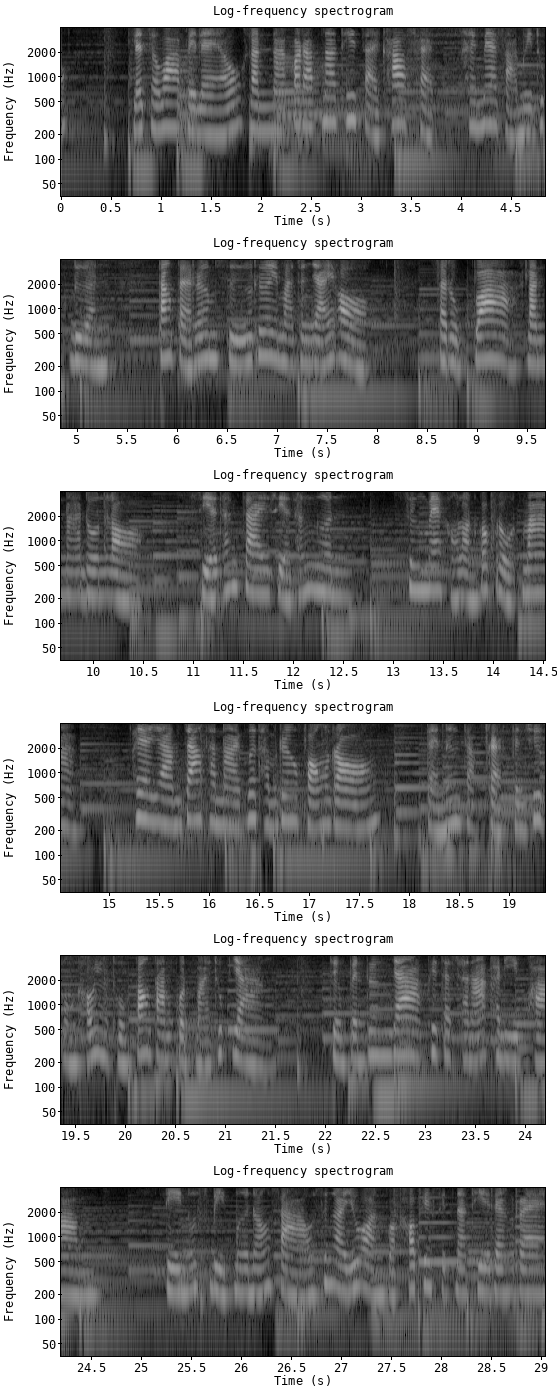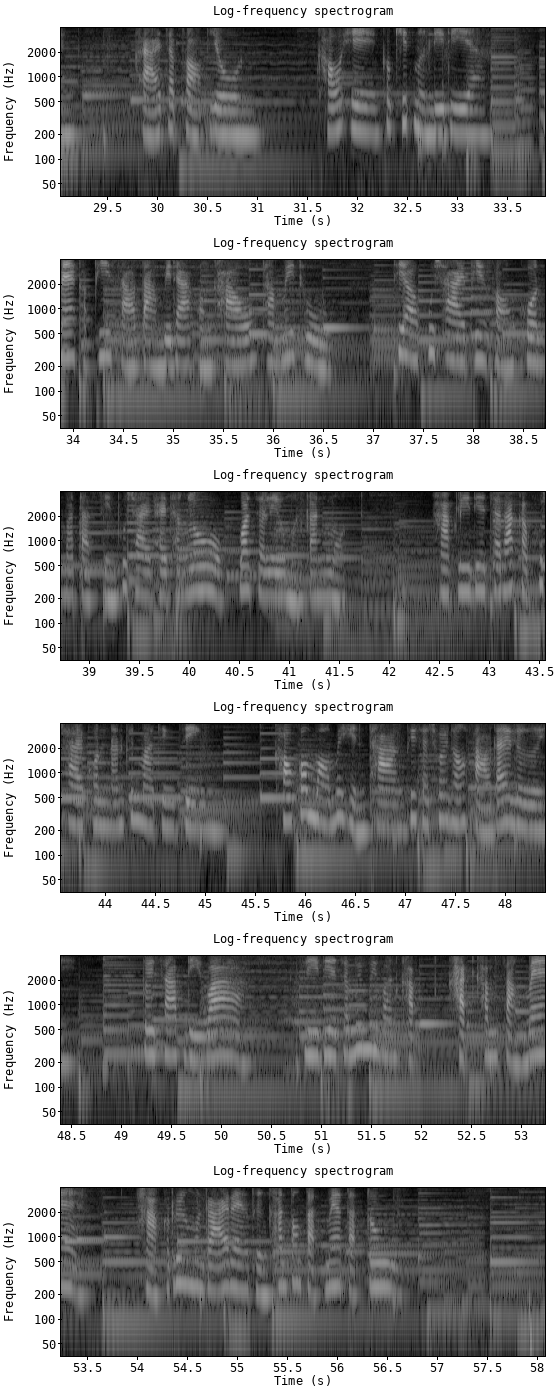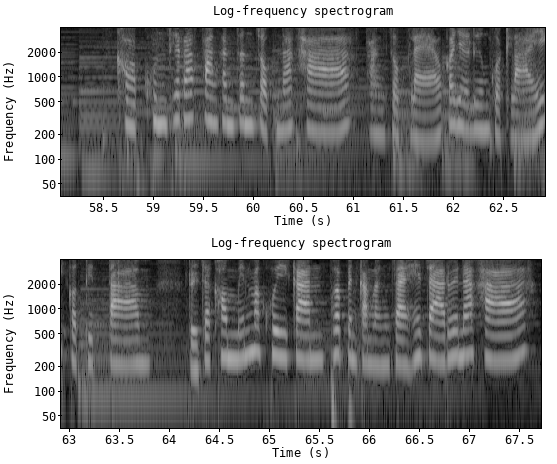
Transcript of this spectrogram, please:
และจะว่าไปแล้วลันนาก็รับหน้าที่จ่ายค่าแฟลตให้แม่สามีทุกเดือน ตั้งแต่เริ่มซื้อเรื่อยมาจนย้ายออก สรุปว่าลันนาโดนหลอก เสียทั้งใจเสียทั้งเงิน ซึ่งแม่ของหล่อนก็โกรธมาก พยายามจ้างทนายเพื่อทำเรื่องฟ้องร้อง แต่เนื่องจากแฟลตเป็นชื่อของเขาอย่างถูกต้องตามกฎหมายทุกอย่าง จึงเป็นเรื่องยากที่จะชนะคดีความ ลีนุสบีบมือน้องสาว ซึ่งอายุอ่อนกว่าเขาเพียงสิบนาทีแรงๆ คล้ายจะปลอบโยน เขาเองก็คิดเหมือนลีเดีย แม่กับพี่สาวต่างบิดาของเขาทำไม่ถูก ที่เอาผู้ชายเพียงสองคนมาตัดสินผู้ชายไทยทั้งโลกว่าจะเลวเหมือนกันหมด หากลีเดียจะรักกับผู้ชายคนนั้นขึ้นมาจริง ๆ เขาก็มองไม่เห็นทางที่จะช่วยน้องสาวได้เลย โดยทราบดีว่าลีเดียจะไม่มีวันขับขัดคำสั่งแม่ หากเรื่องมันร้ายแรงถึงขั้นต้องตัดแม่ตัดลูก ขอบคุณที่รับฟังกันจนจบนะคะ ฟังจบแล้วก็อย่าลืมกดไลค์ กดติดตาม หรือจะคอมเมนต์มาคุยกันเพื่อเป็นกำลังใจให้จาด้วยนะคะ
